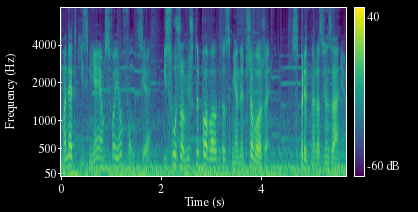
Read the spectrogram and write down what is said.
manetki zmieniają swoją funkcję i służą już typowo do zmiany przełożeń. Sprytne rozwiązanie.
